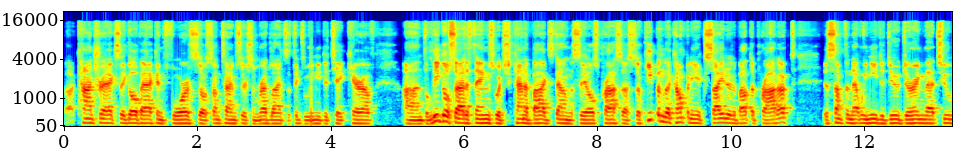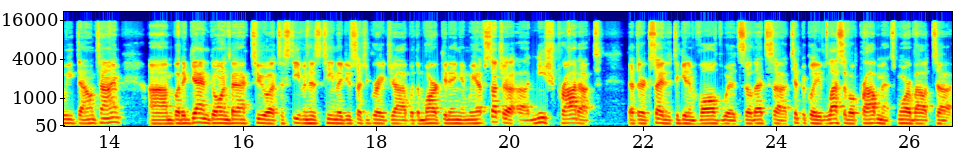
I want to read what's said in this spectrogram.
uh, contracts. They go back and forth. So sometimes there's some red lines of things we need to take care of on the legal side of things, which kind of bogs down the sales process. So keeping the company excited about the product is something that we need to do during that two week downtime. Um, but again, going back to uh, to Steve and his team, they do such a great job with the marketing, and we have such a, a niche product that they're excited to get involved with. So that's uh, typically less of a problem. It's more about uh,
